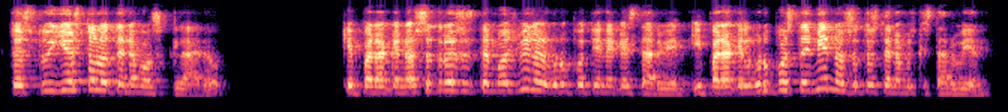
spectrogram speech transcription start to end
Entonces, tú y yo esto lo tenemos claro, que para que nosotros estemos bien, el grupo tiene que estar bien. Y para que el grupo esté bien, nosotros tenemos que estar bien.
